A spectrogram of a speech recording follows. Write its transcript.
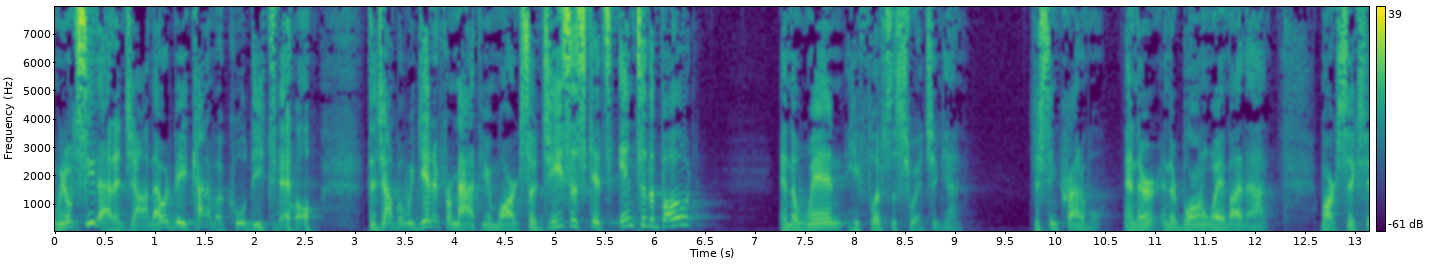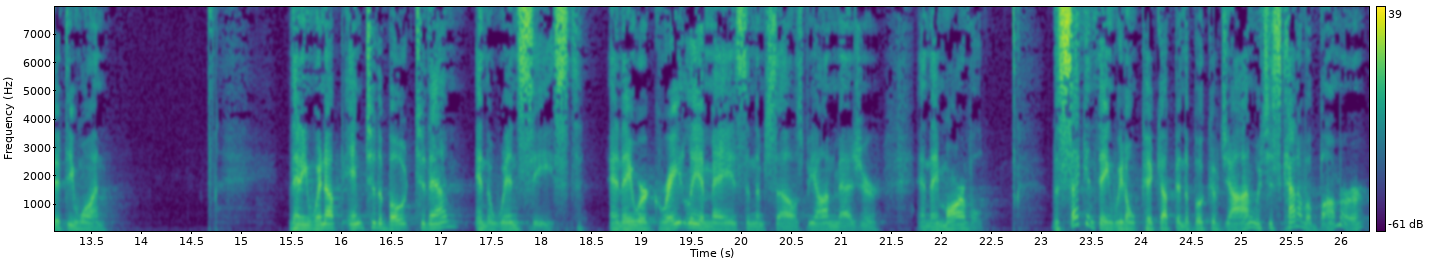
We don't see that in John. That would be kind of a cool detail to John, but we get it from Matthew and Mark. So Jesus gets into the boat and the wind, he flips the switch again. Just incredible. And they're, and they're blown away by that. Mark 6:51. Then he went up into the boat to them and the wind ceased. And they were greatly amazed in themselves beyond measure and they marveled. The second thing we don't pick up in the book of John, which is kind of a bummer,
